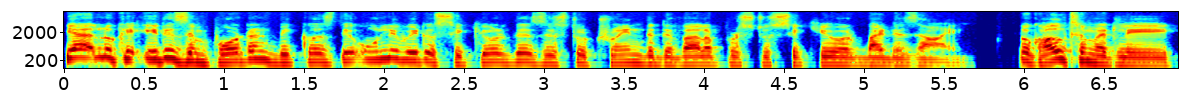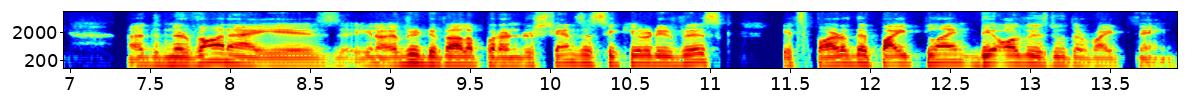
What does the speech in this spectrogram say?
Yeah, look, it is important because the only way to secure this is to train the developers to secure by design. Look, ultimately, uh, the nirvana is, you know, every developer understands the security risk. It's part of their pipeline. They always do the right thing.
